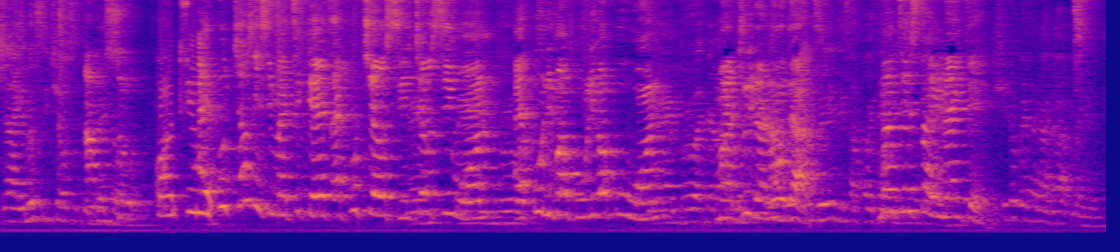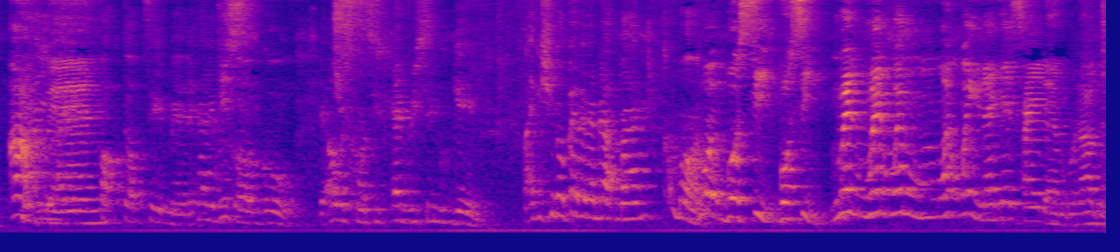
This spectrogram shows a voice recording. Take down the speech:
Yeah, you don't see Chelsea. to I'm so. on. I put Chelsea in my ticket. I put Chelsea. Man, Chelsea man, won. bro. I put Liverpool. Liverpool won. Man, bro, I cannot- Madrid and I'm- all I'm that. really disappointed. Manchester You United. should know better than that, man. Ah, Man, man. Fucked up team, man. They can't even This- score a goal. They always concede every single game. Like you should know better than that, man. Come on. But, but see, but see, when when when when, when United signed um, Ronaldo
